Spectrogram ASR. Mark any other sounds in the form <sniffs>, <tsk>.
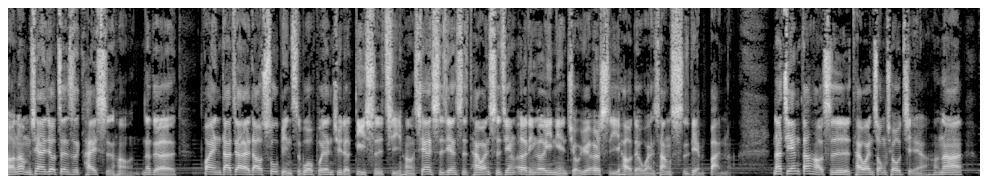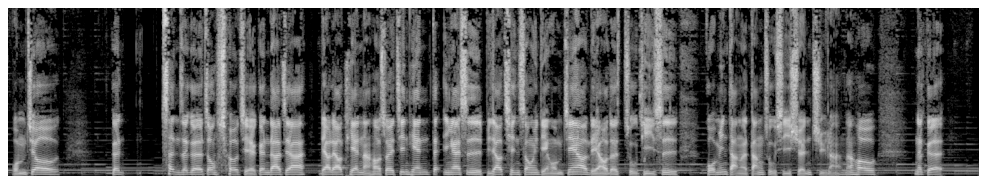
好，那我们现在就正式开始哈。那个欢迎大家来到苏炳直播播音剧的第十集哈。现在时间是台湾时间二零二一年九月二十一号的晚上十点半了。那今天刚好是台湾中秋节啊，那我们就跟趁这个中秋节跟大家聊聊天呐哈。所以今天的应该是比较轻松一点。我们今天要聊的主题是国民党的党主席选举啦，然后那个。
